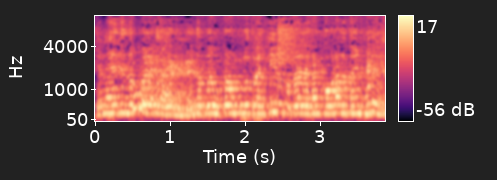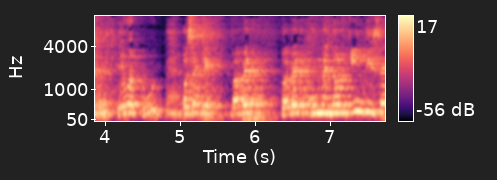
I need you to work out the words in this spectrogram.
Ya la gente no ¿Cómo puede, esa gente? no puede buscar un culo tranquilo porque ahora le están cobrando también por eso. O sea que va a, haber, va a haber un menor índice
